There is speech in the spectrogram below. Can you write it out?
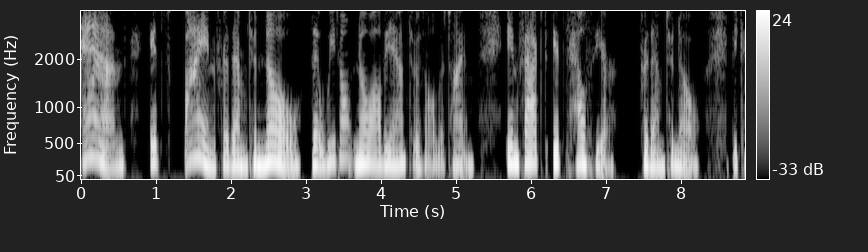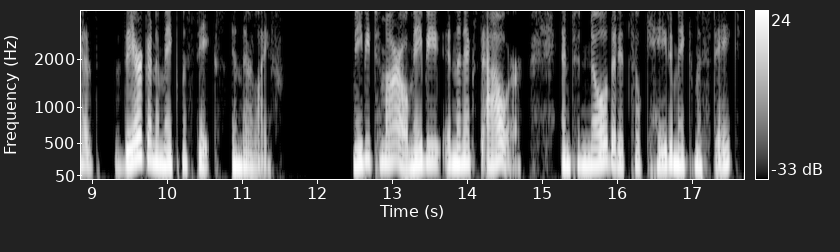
And it's fine for them to know that we don't know all the answers all the time. In fact, it's healthier for them to know because they're going to make mistakes in their life maybe tomorrow, maybe in the next hour. And to know that it's okay to make a mistake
